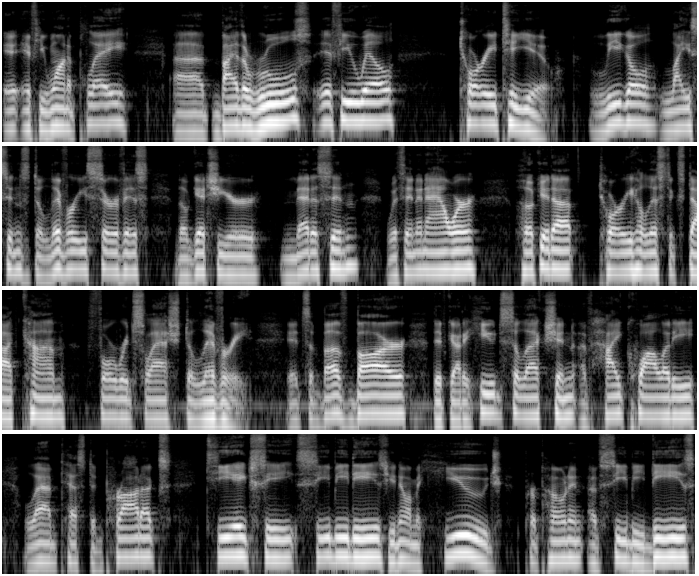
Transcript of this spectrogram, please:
If you want to play uh, by the rules, if you will, Tory to you legal licensed delivery service. They'll get you your medicine within an hour. Hook it up, TorreyHolistics.com forward slash delivery. It's above bar. They've got a huge selection of high quality lab tested products, THC, CBDs. You know, I'm a huge proponent of CBDs.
